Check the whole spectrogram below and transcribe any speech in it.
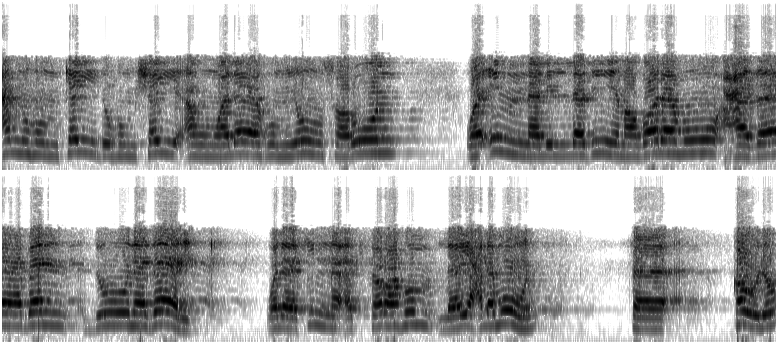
عنهم كيدهم شيئا ولا هم ينصرون. وإن للذين ظلموا عذابا دون ذلك ولكن أكثرهم لا يعلمون فقوله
